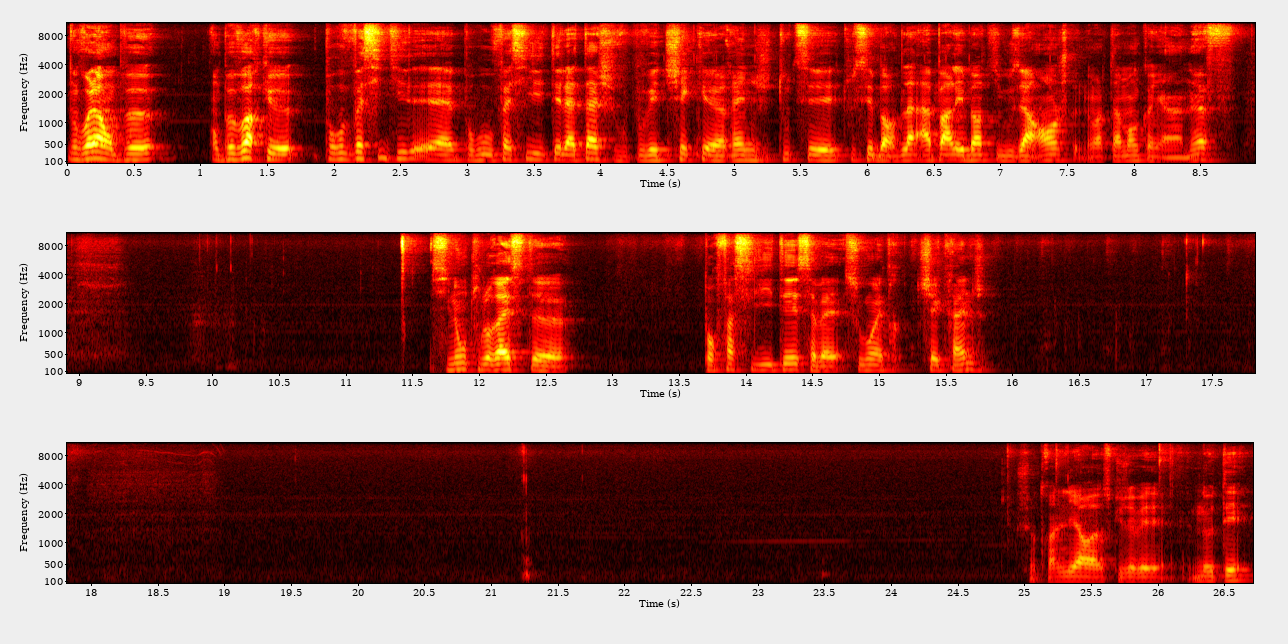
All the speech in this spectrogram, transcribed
donc voilà, on peut, on peut voir que pour vous, faciliter, pour vous faciliter la tâche, vous pouvez check range toutes ces, tous ces boards-là, à part les boards qui vous arrangent, notamment quand il y a un 9. Sinon, tout le reste, euh, pour faciliter, ça va souvent être check range. Suis en train de lire euh, ce que j'avais noté.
